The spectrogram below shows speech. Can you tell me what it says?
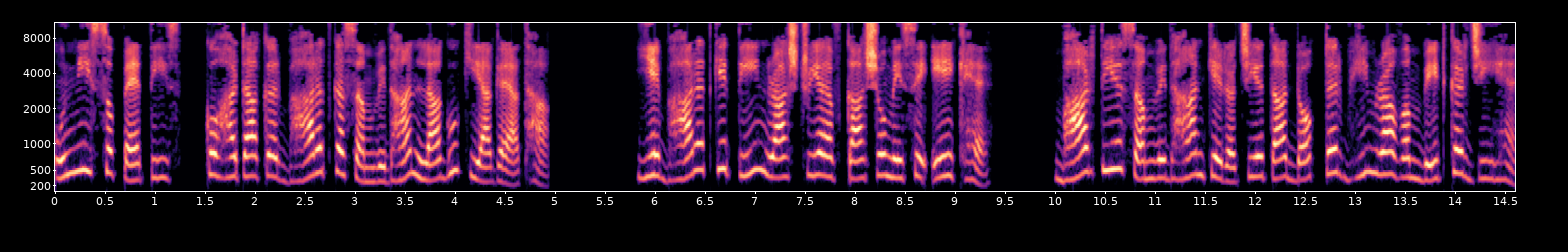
1935 को हटाकर भारत का संविधान लागू किया गया था। ये भारत के तीन राष्ट्रीय अवकाशों में से एक है। भारतीय संविधान के रचयिता डॉक्टर भीमराव अंबेडकर जी हैं।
